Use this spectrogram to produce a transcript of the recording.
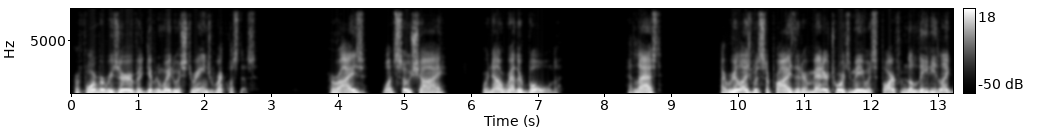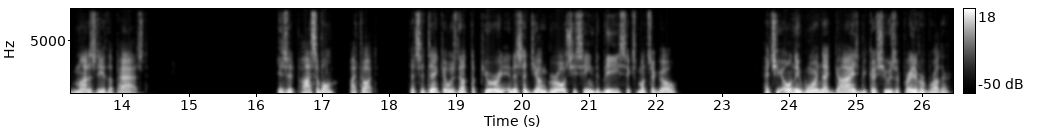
Her former reserve had given way to a strange recklessness. Her eyes once so shy, were now rather bold. At last, I realized with surprise that her manner towards me was far from the ladylike modesty of the past. Is it possible, I thought, that Sedenka was not the pure and innocent young girl she seemed to be six months ago? Had she only worn that guise because she was afraid of her brother?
